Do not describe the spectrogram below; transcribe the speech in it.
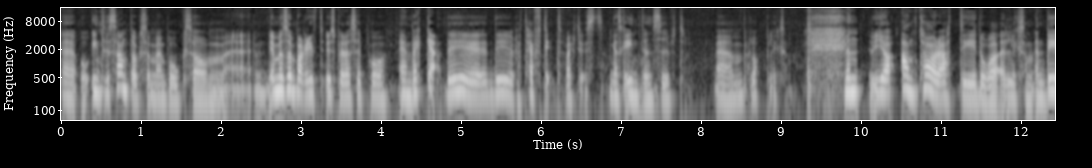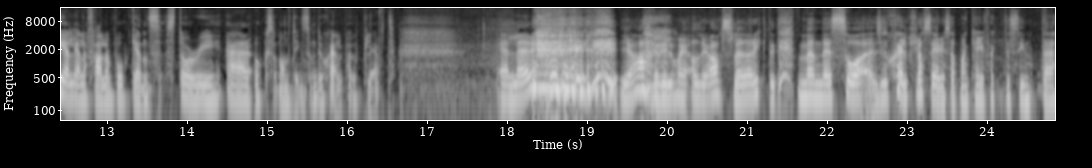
Eh, och intressant också med en bok som, eh, ja, men som bara utspelar sig på en vecka. Det är, det är ju rätt häftigt faktiskt. Ganska intensivt eh, förlopp. Liksom. Men jag antar att det är då liksom en del i alla fall av bokens story är också någonting som du själv har upplevt. Eller? ja, det vill man ju aldrig avslöja riktigt. Men eh, så, självklart så är det så att man kan ju faktiskt inte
